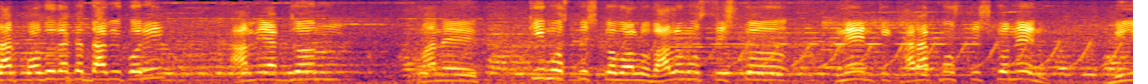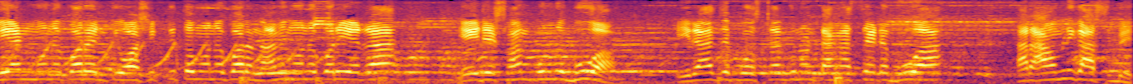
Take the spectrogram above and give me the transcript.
তার পদত্যাগের দাবি করি। আমি একজন মানে কি মস্তিষ্ক বলব ভালো মস্তিষ্ক নেন কি খারাপ মস্তিষ্ক নেন? ব্রিলিয়ান্ট মনে করেন কি অশিক্ষিত মনে করেন? আমি মনে করি এটা এইটা সম্পূর্ণ ভুয়া এরা যে পোস্টারগুলো টাঙাচ্ছে, এটা ভুয়া আর আওয়ামী লীগ আসবে।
